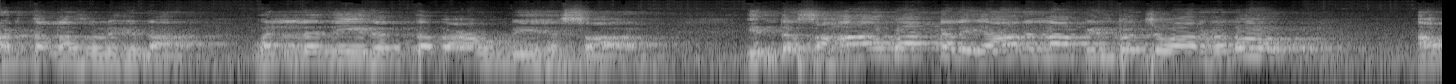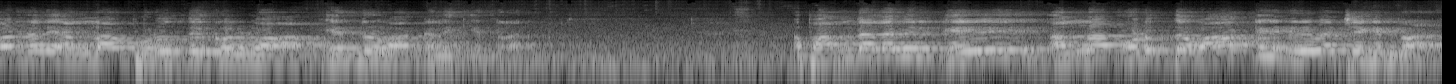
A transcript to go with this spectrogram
அடுத்து அல்லாஹ் சொல்லுகிறான் வல்லதி ரத்தபாவும் இந்த சஹாபாக்களை யாரெல்லாம் பின்பற்றுவார்களோ அவர்களை அல்லாஹ் பொருந்து கொள்வான் என்று வாக்களிக்கின்றார் அப்ப அந்த அளவிற்கு அல்லாஹ் கொடுத்த வாக்கை நிறைவேற்றுகின்றான்.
